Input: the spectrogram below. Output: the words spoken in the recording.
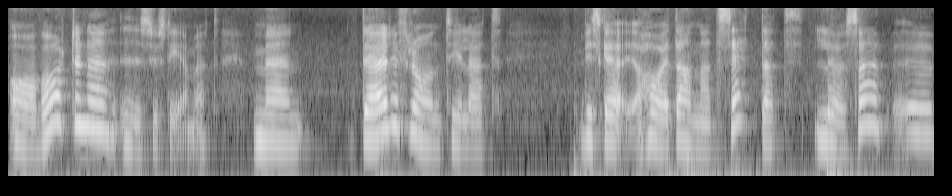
avarterna i systemet. Men därifrån till att vi ska ha ett annat sätt att lösa eh,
